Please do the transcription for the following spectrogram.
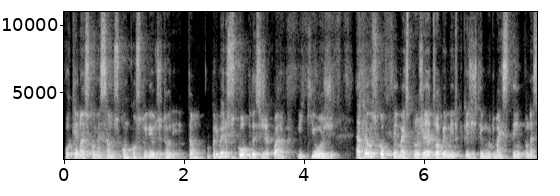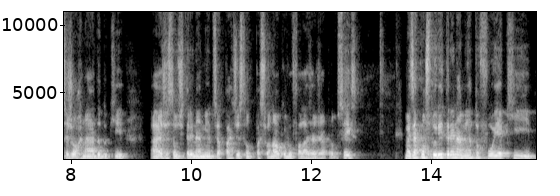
porque nós começamos com consultoria e auditoria. Então, o primeiro escopo da CG4, e que hoje, até o escopo tem mais projetos, obviamente, porque a gente tem muito mais tempo nessa jornada do que a gestão de treinamentos e a parte de gestão ocupacional, que eu vou falar já já para vocês. Mas a consultoria e treinamento foi a que,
